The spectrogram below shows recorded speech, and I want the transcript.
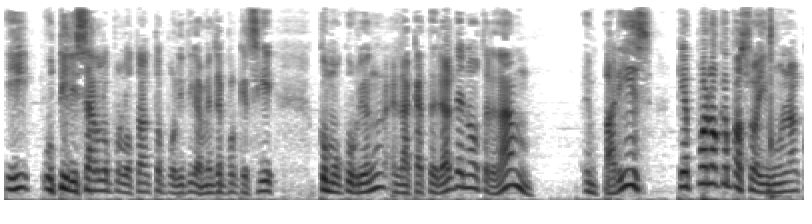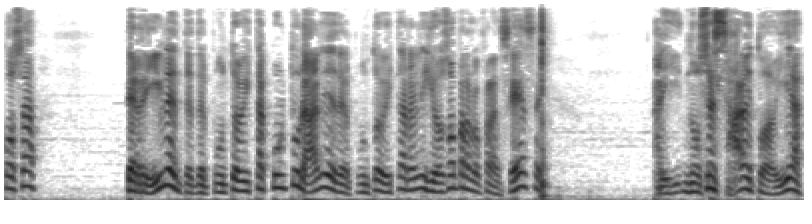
y utilizarlo, por lo tanto, políticamente, porque sí, como ocurrió en, la Catedral de Notre Dame, en París, ¿qué fue lo que pasó ahí? Una cosa terrible desde el punto de vista cultural y desde el punto de vista religioso para los franceses. Ahí no se sabe todavía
